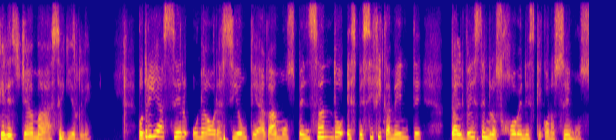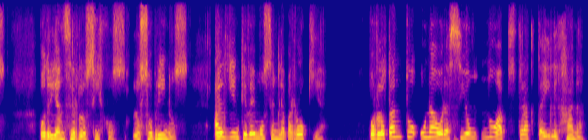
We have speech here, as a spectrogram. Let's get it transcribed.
que les llama a seguirle. Podría ser una oración que hagamos pensando específicamente tal vez en los jóvenes que conocemos. Podrían ser los hijos, los sobrinos, alguien que vemos en la parroquia. Por lo tanto, una oración no abstracta y lejana,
